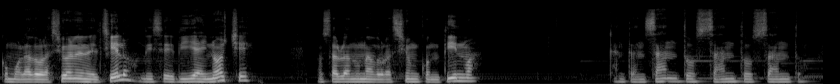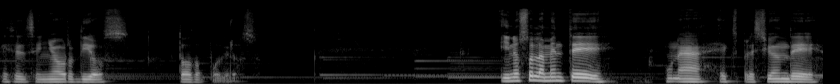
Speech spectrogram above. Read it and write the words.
Como la adoración en el cielo, dice día y noche, nos hablan de una adoración continua. Cantan santo, santo, santo, es el Señor Dios Todopoderoso. Y no solamente una expresión de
